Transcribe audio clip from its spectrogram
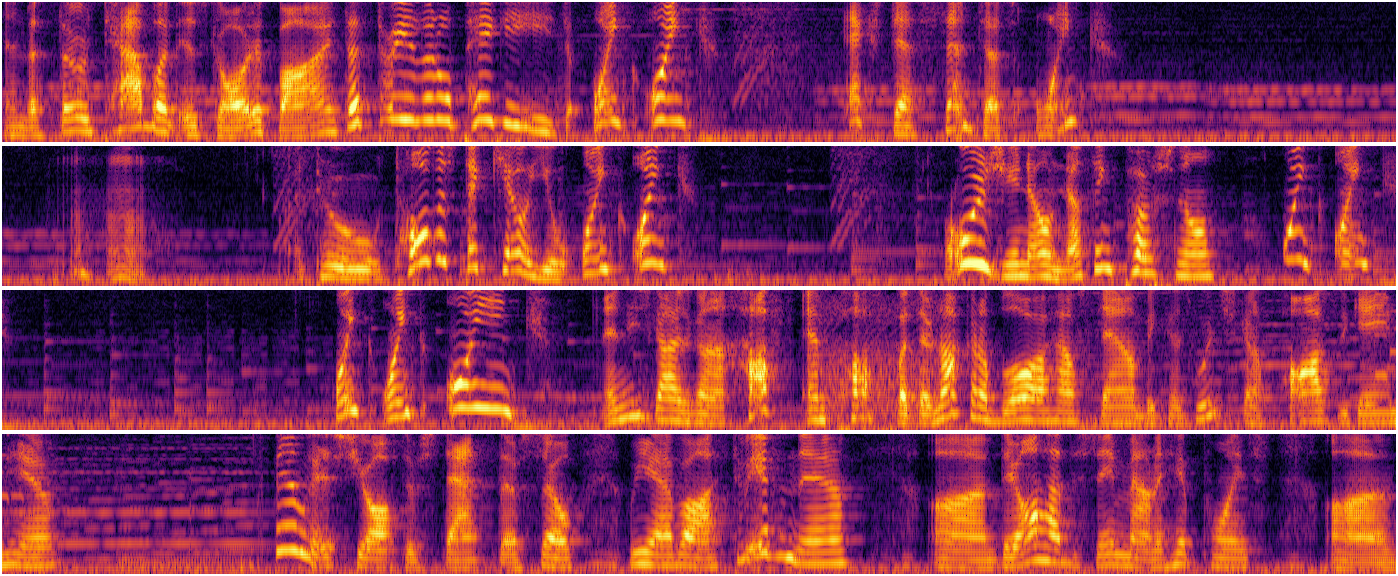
And the third tablet is guarded by the three little piggies. Oink, oink. Exdeath sent us, oink. Mm-hmm. To told us to kill you, oink, oink. Or, you know, nothing personal. Oink, oink. Oink, oink, oink. And these guys are gonna huff and puff, but they're not gonna blow our house down because we're just gonna pause the game here. And I'm gonna show off their stats there. So we have uh, three of them there. Uh, they all have the same amount of hit points. Uh,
